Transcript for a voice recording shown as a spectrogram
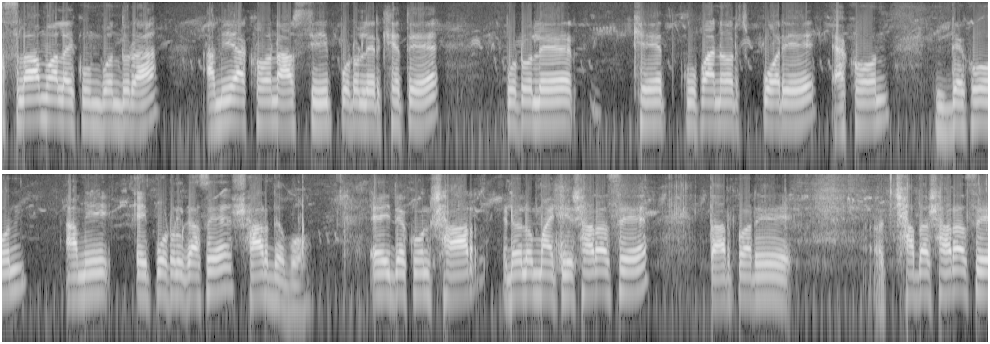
আসসালামু আলাইকুম বন্ধুরা, আমি এখন আসছি পটলের ক্ষেতে। পটলের ক্ষেত কোপানোর পরে এখন দেখুন আমি এই পটল গাছে সার দেব। এই দেখুন সার, এটা হলো মাটির সার আছে, তারপরে সাদা সার আছে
